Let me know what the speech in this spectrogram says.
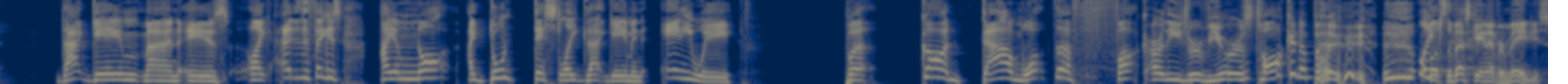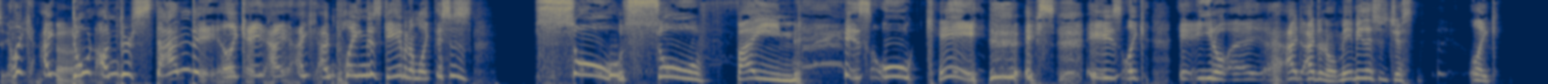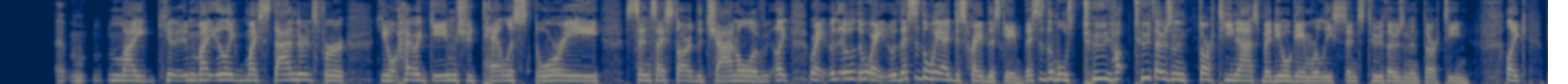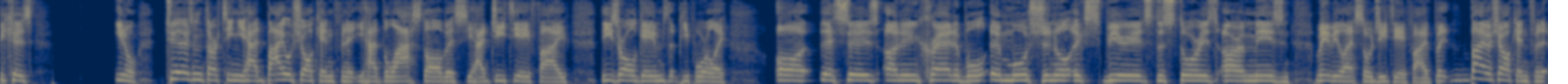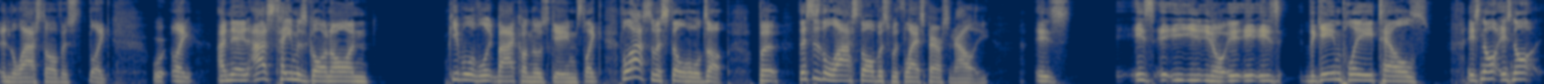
that game, man, is like I- the thing is, I am not, I don't dislike that game in any way, but god damn, what the fuck are these reviewers talking about? like, Well, it's the best game ever made. You see, like I Uh. don't understand it. Like I, I, I, I'm playing this game and I'm like, this is so so fine. it's okay. It's it is like you know I, I I don't know. Maybe this is just like my my like my standards for you know how a game should tell a story since I started the channel of like right uh, uh, wait this is the way I describe this game. This is the most two, 2013 ass video game released since 2013 like because you know 2013 you had BioShock Infinite you had The Last of Us you had GTA 5 these are all games that people were like oh, this is an incredible emotional experience. The stories are amazing. Maybe less so GTA 5, but Bioshock Infinite and The Last of Us, like, were, like, and then as time has gone on, people have looked back on those games. Like, The Last of Us still holds up, but this is The Last of Us with less personality. Is, is, you know, is, the gameplay tells, it's not, it's not,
